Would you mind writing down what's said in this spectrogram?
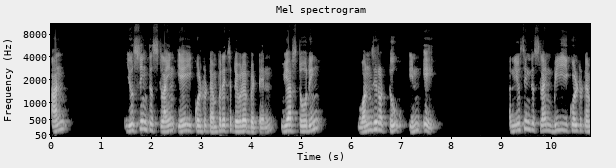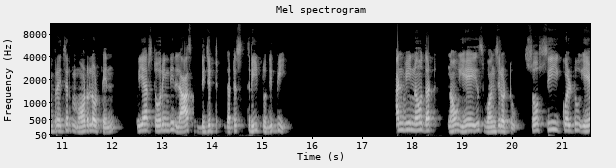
and using this line a equal to temperature divided by 10 we are storing 102 in a. And using this line b equal to temperature modulo 10 we are storing the last digit that is 3 to the b. And we know that now a is 102 so c equal to a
